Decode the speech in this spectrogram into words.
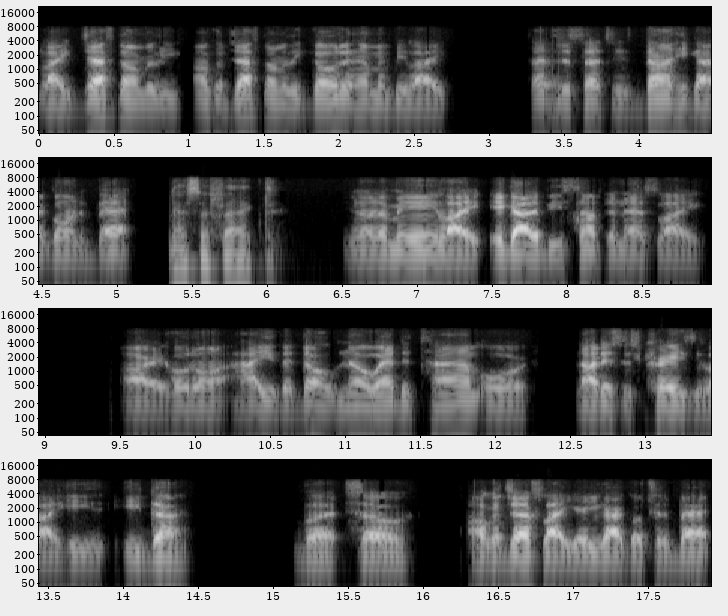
like Jeff don't really Uncle Jeff don't really go to him and be like, such and such is done. He got to go in the back. That's a fact. You know what I mean? Like it got to be something that's like, all right, hold on. I either don't know at the time or nah, this is crazy. Like he he done. But so Uncle Jeff like, yeah, you gotta go to the back.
